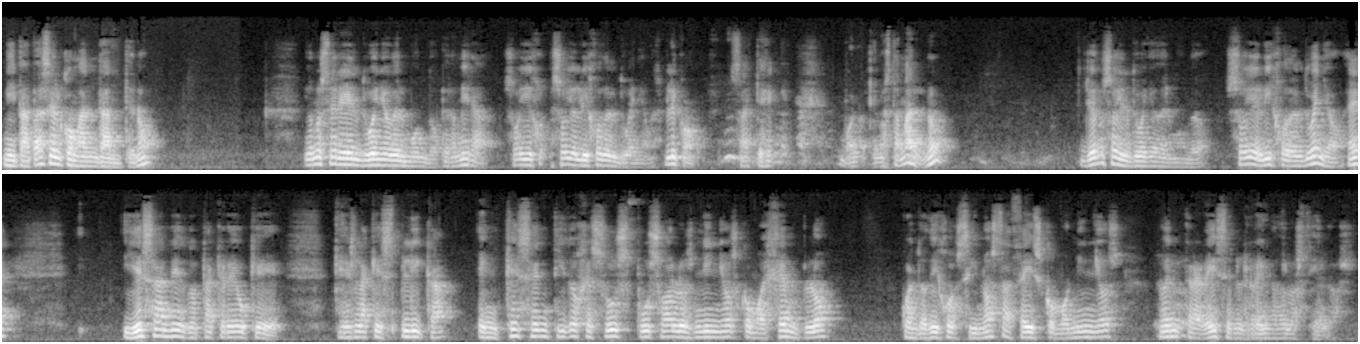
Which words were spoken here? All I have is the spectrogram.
mi papá es el comandante, ¿no? Yo no seré el dueño del mundo, pero mira, soy, hijo, soy el hijo del dueño, ¿me explico? O sea que, bueno, que no está mal, ¿no? Yo no soy el dueño del mundo, soy el hijo del dueño, ¿eh? Y esa anécdota creo que, que es la que explica en qué sentido Jesús puso a los niños como ejemplo cuando dijo, si no os hacéis como niños, no entraréis en el reino de los cielos.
